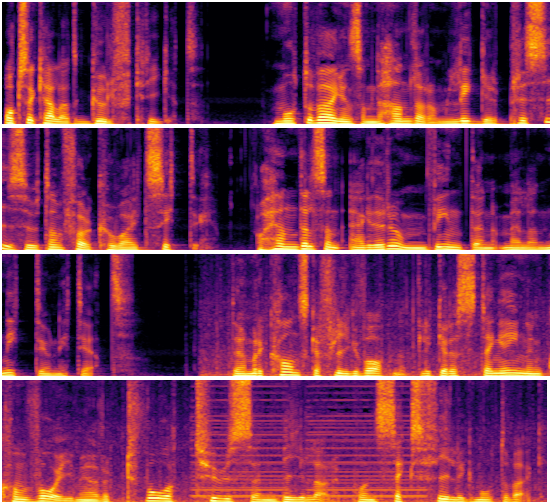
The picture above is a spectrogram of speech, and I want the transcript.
också kallat Gulfkriget. Motorvägen som det handlar om ligger precis utanför Kuwait City och händelsen ägde rum vintern mellan 90 och 91. Det amerikanska flygvapnet lyckades stänga in en konvoj med över 2000 bilar på en sexfilig motorväg.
